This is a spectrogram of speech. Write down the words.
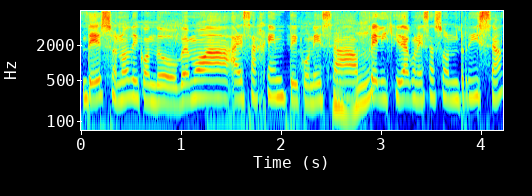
de eso, ¿no? De cuando vemos a, a esa gente con esa felicidad, con esa sonrisa,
